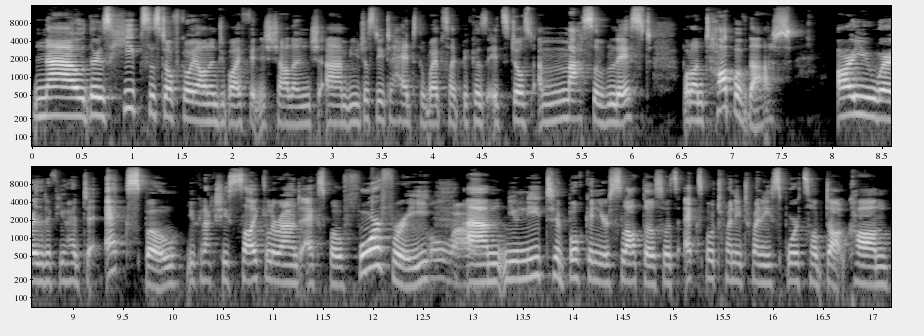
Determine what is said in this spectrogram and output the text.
Now, there's heaps of stuff going on in Dubai Fitness Challenge. Um, you just need to head to the website because it's just a massive list. But on top of that, are you aware that if you head to Expo, you can actually cycle around Expo for free? Oh, wow. Um, you need to book in your slot though, so it's expo2020sportshub.com,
